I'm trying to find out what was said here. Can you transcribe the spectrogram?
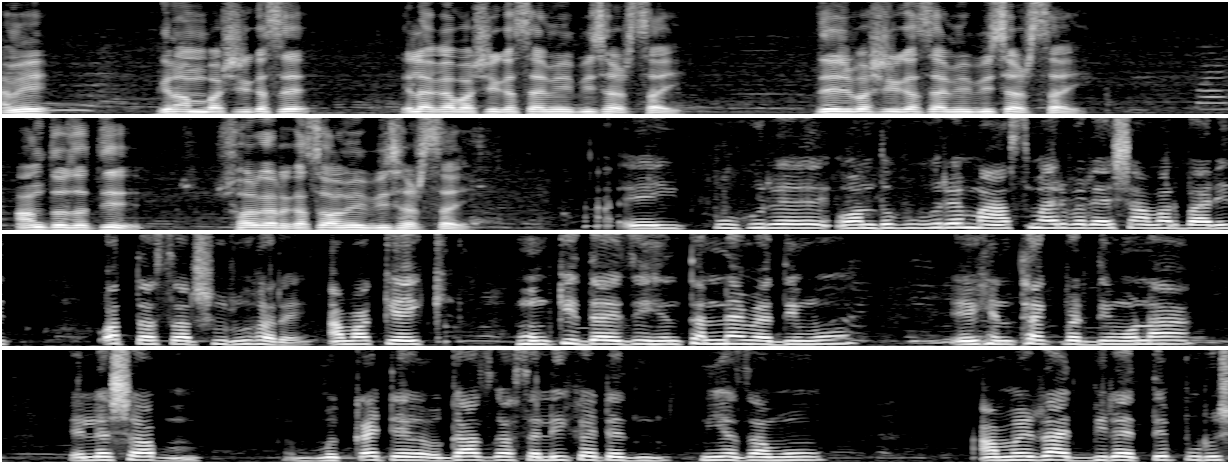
আমি গ্রামবাসীর কাছে, এলাকাবাসীর কাছে আমি বিচার চাই। দেশবাসীর কাছে আমি বিচার চাই। আন্তর্জাতিক সরকারের কাছেও আমি বিচার চাই। এই পুকুরে অন্ধ পুকুরে মাছ মারবার এসে আমার বাড়ির অত্যাচার শুরু করে আমাকে হুমকি দেয় যে হিনথান নেমে দিমু এইখানে থাকবার দিমু না। এলে সব কাটে গাছ গাছালি কাটে নিয়ে যামু। আমি রাত বিরাতে পুরুষ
